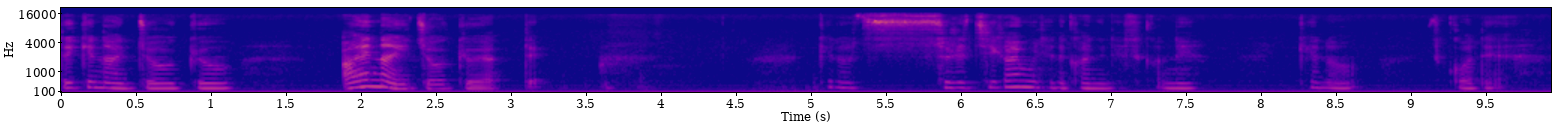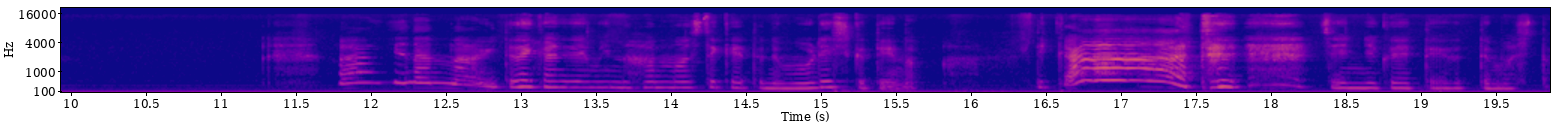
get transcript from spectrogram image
できない状況。会えない状況やって。けどすれ違いみたいな感じですかね。けどそこで。あーなんなみたいな感じでみんな反応してくれてねも嬉しくていうの。でガーって全力で手振ってました。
